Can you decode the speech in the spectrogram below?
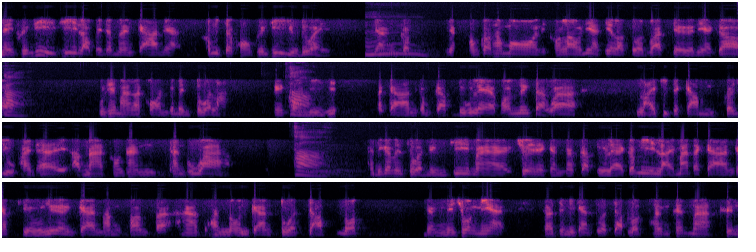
ในพื้นที่ที่เราไปดำเนินการเนี่ยเขามีเจ้าของพื้นที่อยู่ด้วย อย่างก็มอย่างของกทมของเราเนี่ยที่เราตรวจวัดเจอเนี่ยก็ค่ะกรุงเทพมหานครก็เป็นตัวหลัก ในกรค่ะณีที่ราชการกำกับดูแล เพราะเนื่องจากว่าหลายกิจกรรมก็อยู่ภายใต้อำนาจของท่านท่านผู้ว่าค่ะ อันนี้ก็เป็นส่วนหนึ่งที่มาช่วยในการกำกับดูแล ก็มีหลายมาตรการครับเกี่ยวเรื่องการทำความสะอาดถนนการตรวจจับรถอย่างในช่วงเนี้ย ก็จะมีการตรวจจับรถเพิ่มขึ้นมากขึ้น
